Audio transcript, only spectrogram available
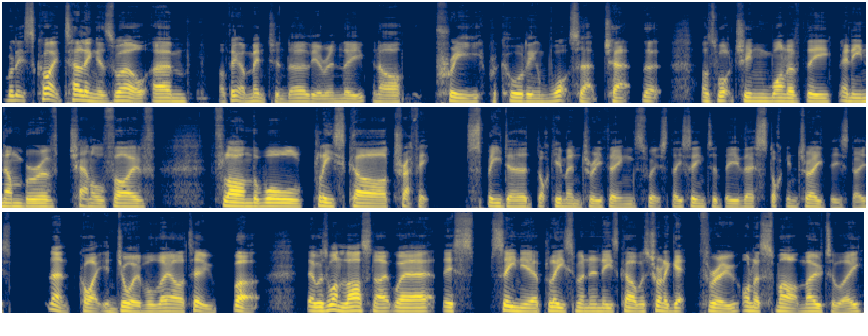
Well, it's quite telling as well. Um, I think I mentioned earlier in the in our pre-recording WhatsApp chat that I was watching one of the any number of Channel Five fly on the wall police car traffic speeder documentary things, which they seem to be their stock in trade these days and quite enjoyable they are too. But there was one last night where this senior policeman in his car was trying to get through on a smart motorway,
